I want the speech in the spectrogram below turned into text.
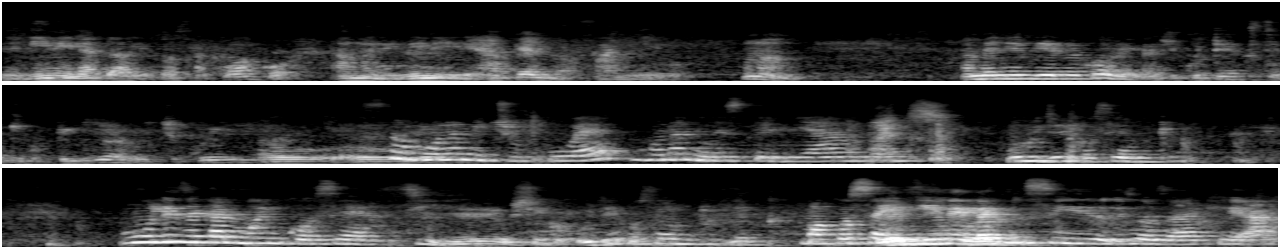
ni nini, labda alikosa kwako ama ni nini ili happen ndo afanye hivyo. Unaona? Ameniambia imekuwa akikutext akikupigia uchukui au Sasa mbona nichukue? Mbona ni waste yangu? wewe hujaikosea mtu. Muulize kani mwemkosea Si yeye ushiko ujaikosea mtu like makosa ingine lakini si hizo zake ah,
